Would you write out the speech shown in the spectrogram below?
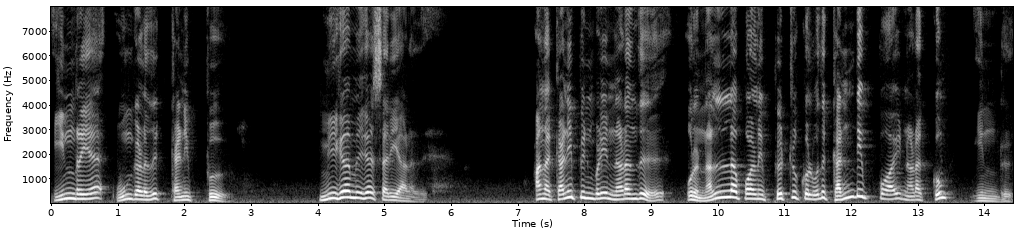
இன்றைய உங்களது கணிப்பு. மிக மிக சரியானது. அந்த கணிப்பின்படி நடந்து ஒரு நல்ல பலனை பெற்றுக்கொள்வது கண்டிப்பாய் நடக்கும் இன்று.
